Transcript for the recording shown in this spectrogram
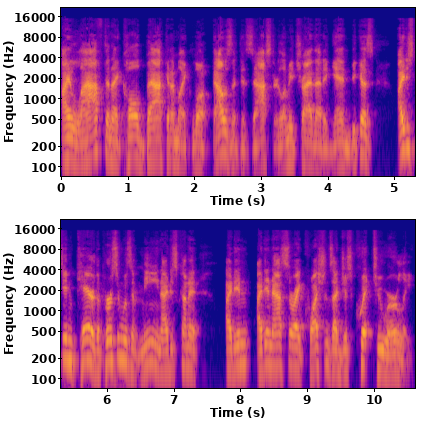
I laughed and I called back and I'm like, look, that was a disaster. Let me try that again because I just didn't care. The person wasn't mean. I just kind of I didn't I didn't ask the right questions. I just quit too early.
